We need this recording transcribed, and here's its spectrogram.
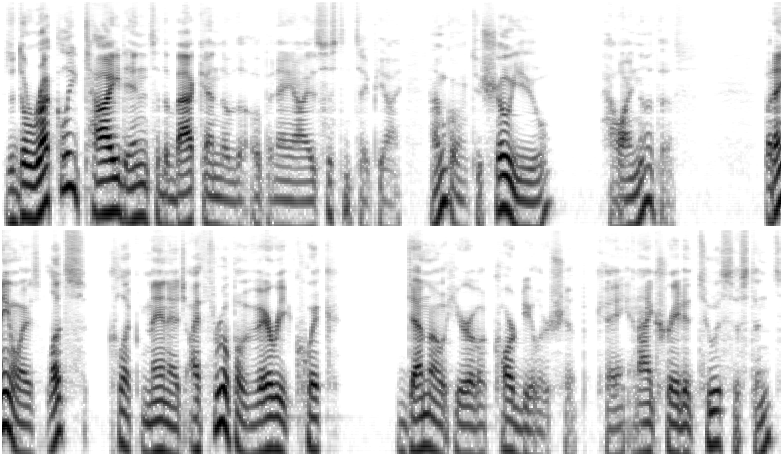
is directly tied into the backend of the OpenAI Assistants API. I'm going to show you how I know this. But anyways, let's click manage. I threw up a very quick demo here of a car dealership, okay? And I created two assistants.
